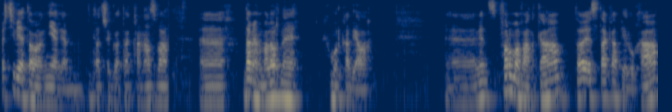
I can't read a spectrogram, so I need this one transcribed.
Właściwie to nie wiem, dlaczego taka nazwa. E, Damian Malorny, chmurka biała. E, Więc formowanka to jest taka pielucha,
